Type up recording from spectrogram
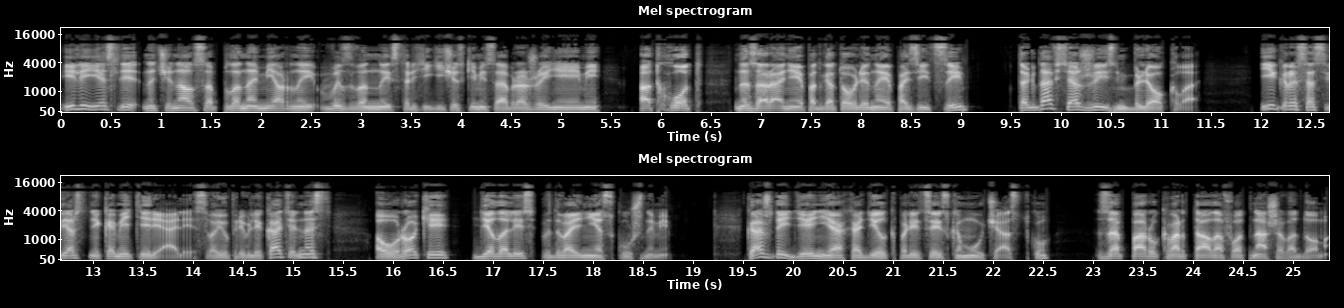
или если начинался планомерный, вызванный стратегическими соображениями, отход на заранее подготовленные позиции, тогда вся жизнь блекла, игры со сверстниками теряли свою привлекательность, а уроки делались вдвойне скучными. Каждый день я ходил к полицейскому участку за пару кварталов от нашего дома.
